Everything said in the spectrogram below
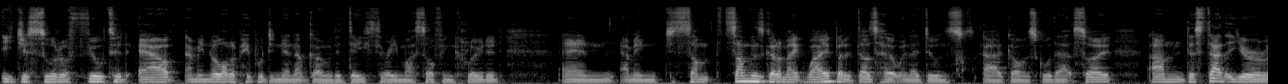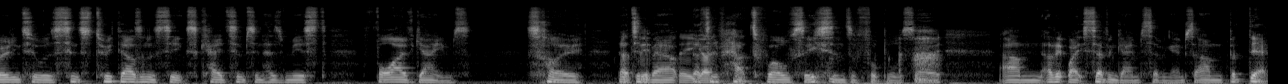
he just sort of filtered out. I mean, a lot of people didn't end up going with a D3, myself included. And I mean, just some something's got to make way, but it does hurt when they do and, uh, go and score that. So um, the stat that you're alluding to is since 2006, Kade Simpson has missed five games. So that's, that's in about that's go. in about 12 seasons of football. So um, I think wait seven games, seven games. Um, but yeah,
